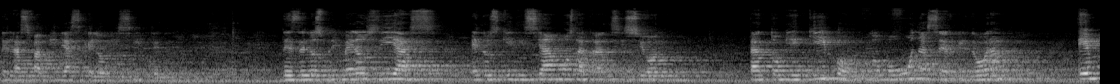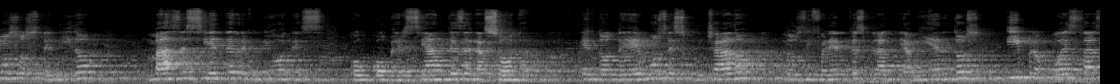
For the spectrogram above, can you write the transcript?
de las familias que lo visiten. Desde los primeros días en los que iniciamos la transición, tanto mi equipo como una servidora hemos sostenido más de siete reuniones con comerciantes de la zona, en donde hemos escuchado los diferentes planteamientos y propuestas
